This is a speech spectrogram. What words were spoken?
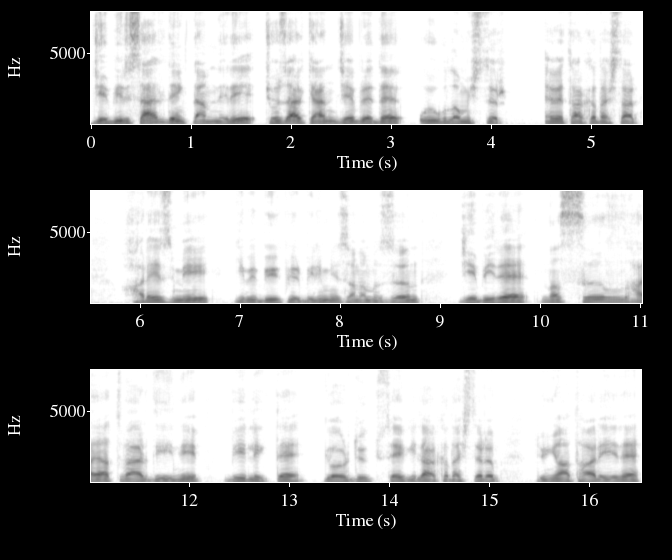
cebirsel denklemleri çözerken cebrede uygulamıştır. Evet arkadaşlar Harezmi gibi büyük bir bilim insanımızın cebire nasıl hayat verdiğini birlikte gördük sevgili arkadaşlarım. Dünya tarihine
